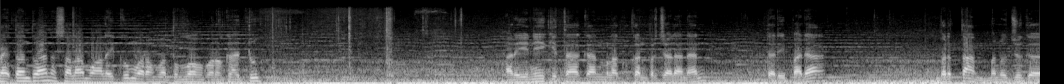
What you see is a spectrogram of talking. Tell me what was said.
Baik teman-teman, Assalamualaikum warahmatullahi wabarakatuh Hari ini kita akan melakukan perjalanan daripada Bertam menuju ke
